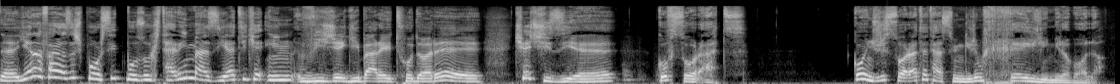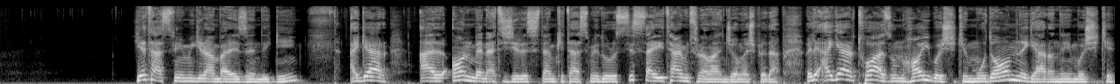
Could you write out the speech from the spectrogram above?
یه نفر ازش پرسید بزرگترین مزیتی که این ویژگی برای تو داره چه چیزیه؟ گفت سرعت. گفت اینجوری سرعت تصمیم گیریم خیلی میره بالا. یه تصمیم می‌گیرم برای زندگی. اگر الان به نتیجه رسیدم که تصمیم درستی سریعتر می‌تونم انجامش بدم. ولی اگر تو از اونهایی باشی که مدام نگران این باشی که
